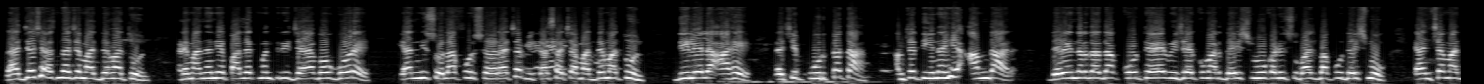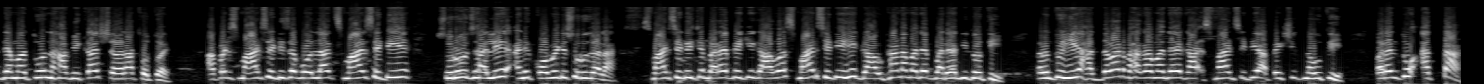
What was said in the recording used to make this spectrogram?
राज्य शासनाच्या माध्यमातून आणि माननीय पालकमंत्री जयाभाऊ गोरे यांनी सोलापूर शहराच्या विकासाच्या माध्यमातून दिलेलं आहे. त्याची पूर्तता आमचे तीनही आमदार देवेंद्रदादा कोठे विजयकुमार देशमुख आणि सुभाष बापू देशमुख यांच्या माध्यमातून हा विकास शहरात होतोय. आपण स्मार्ट सिटीचं बोललात. स्मार्ट सिटी सुरू झाली आणि कोविड सुरू झाला. स्मार्ट सिटीची बऱ्यापैकी गावं स्मार्ट सिटी ही गावठाणामध्ये मर्यादित होती. परंतु ही हद्दवाड भागामध्ये स्मार्ट सिटी अपेक्षित नव्हती. परंतु आत्ता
